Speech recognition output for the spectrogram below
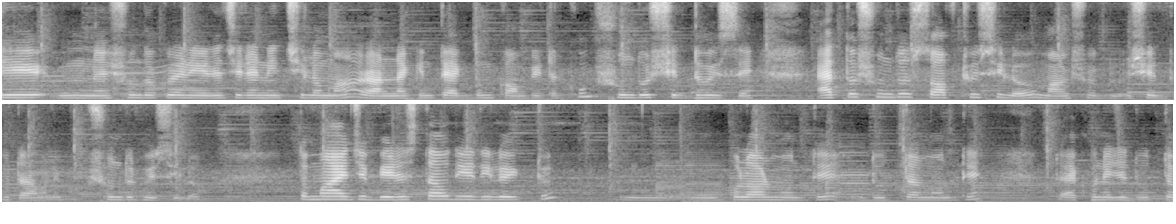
যে সুন্দর করে নেড়ে চেড়ে নিচ্ছিল মা, রান্না কিন্তু একদম কমপ্লিট আর খুব সুন্দর সিদ্ধ হয়েছে এত সুন্দর সফট হয়েছিল মাংসগুলো, সিদ্ধটা মানে খুব সুন্দর হয়েছিল তো মা এই যে বেরেস্তাও দিয়ে দিল একটু পোলাওর মধ্যে, দুধটার মধ্যে। তো এখন এই যে দুধটা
